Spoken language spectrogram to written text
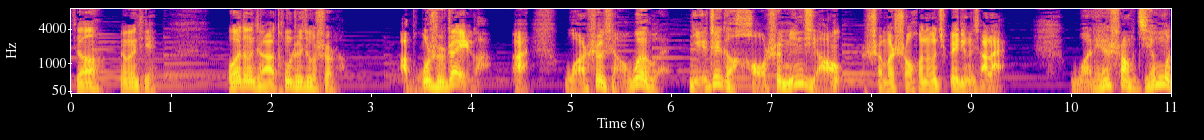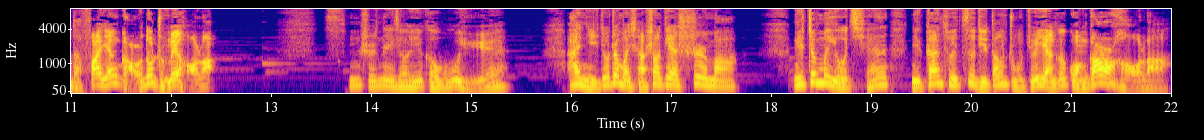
行，没问题，我等警察通知就是了。啊，不是这个，哎，我是想问问你，这个好市民奖什么时候能确定下来？我连上节目的发言稿都准备好了。孙志那叫一个无语，哎，你就这么想上电视吗？你这么有钱，你干脆自己当主角演个广告好了。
